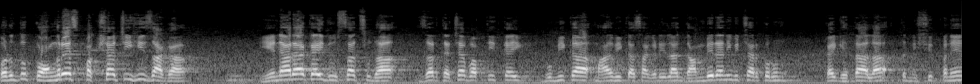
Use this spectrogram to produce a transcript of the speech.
परंतु काँग्रेस पक्षाची ही जागा येणाऱ्या काही दिवसात सुद्धा जर त्याच्या बाबतीत काही भूमिका महाविकास आघाडीला गांभीर्याने विचार करून काही घेता आला तर निश्चितपणे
